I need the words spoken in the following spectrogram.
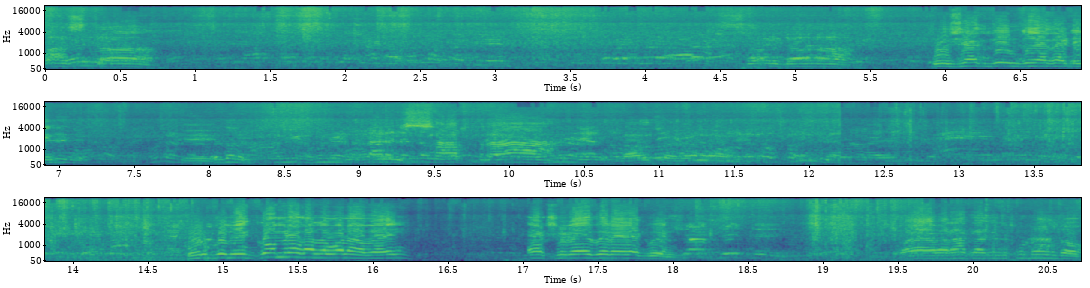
পাঁচটা। পোশাক দিন দুই গাড়ি ফুলকপি কম রাখা যাব না ভাই। একশো টাকা করে রাখবেন। ভাই আমার হাত আগে কোটাও দাও।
